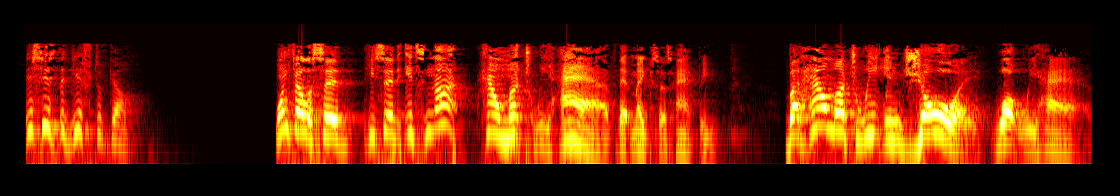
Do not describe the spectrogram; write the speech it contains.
This is the gift of God. One fellow said, he said, it's not how much we have that makes us happy, but how much we enjoy what we have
